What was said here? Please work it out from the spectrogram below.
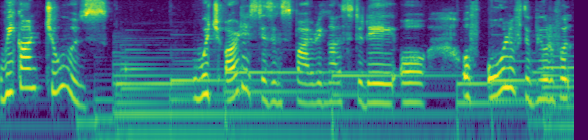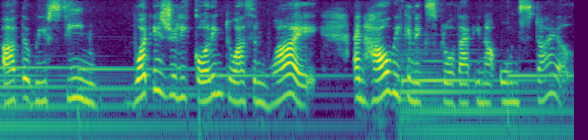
we can't choose which artist is inspiring us today or of all of the beautiful art that we've seen what is really calling to us and why and how we can explore that in our own style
